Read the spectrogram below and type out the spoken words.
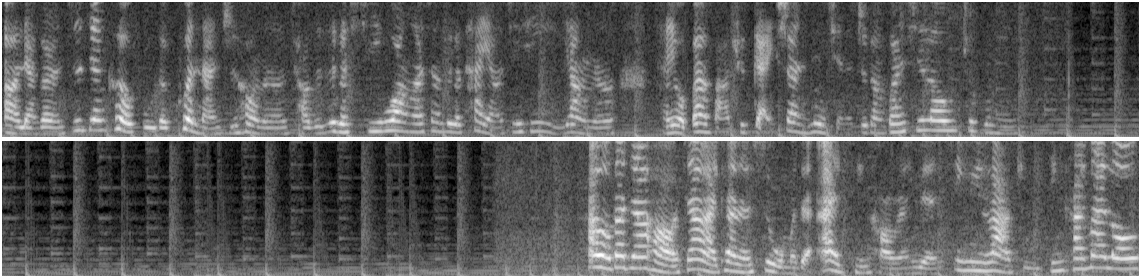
啊，两个人之间克服的困难之后呢，朝着这个希望啊，像这个太阳星星一样呢，才有办法去改善目前的这段关系喽。祝福您。大家好，现在来看的是我们的爱情好人缘幸运蜡烛已经开卖喽。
